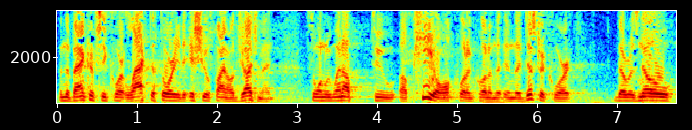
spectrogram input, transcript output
then the bankruptcy court lacked authority to issue a final judgment. So when we went up to appeal, quote unquote, in the, in the district court, there was no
